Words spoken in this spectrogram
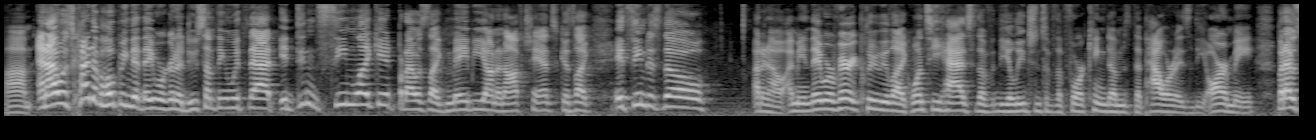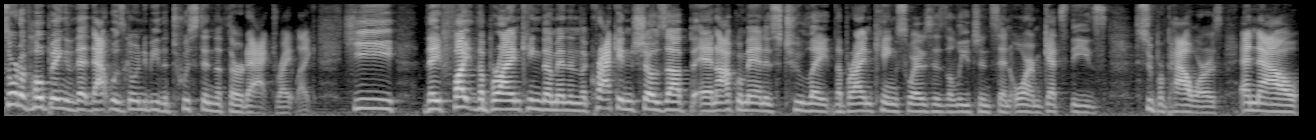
Um, and I was kind of hoping that they were gonna do something with that. It didn't seem like it, but I was like maybe on an off chance because like it seemed as though I don't know. I mean, they were very clearly like once he has the the allegiance of the four kingdoms, the power is the army. But I was sort of hoping that that was going to be the twist in the third act, right? Like he they fight the Brine Kingdom, and then the Kraken shows up, and Aquaman is too late. The Brine King swears his allegiance, and Orm gets these superpowers, and now.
